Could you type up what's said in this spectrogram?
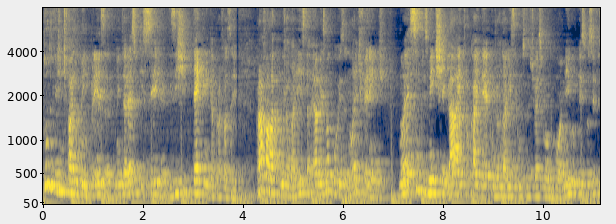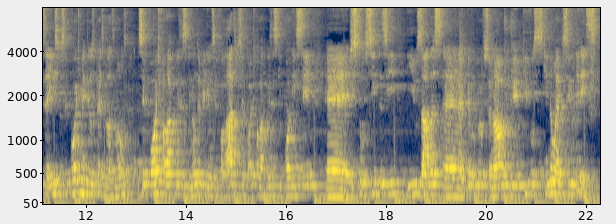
Tudo que a gente faz numa empresa, não interessa o que seja, existe técnica para fazer. Para falar com um jornalista é a mesma coisa, não é diferente. Não é simplesmente chegar e trocar ideia com um jornalista como se você estivesse falando com um amigo, porque se você fizer isso, você pode meter os pés pelas mãos, você pode falar coisas que não deveriam ser faladas, você pode falar coisas que podem ser é, distorcidas e, e usadas é, pelo profissional de um jeito que, você, que não é do seu interesse.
